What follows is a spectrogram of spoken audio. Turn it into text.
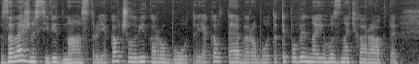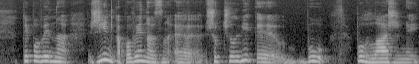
В залежності від настрою, яка в чоловіка робота, яка в тебе робота, ти повинна його знати характер. Ти повинна, жінка повинна, е, щоб чоловік е, був поглажений,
